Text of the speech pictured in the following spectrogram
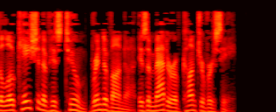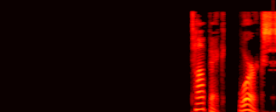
The location of his tomb Brindavana is a matter of controversy. Works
